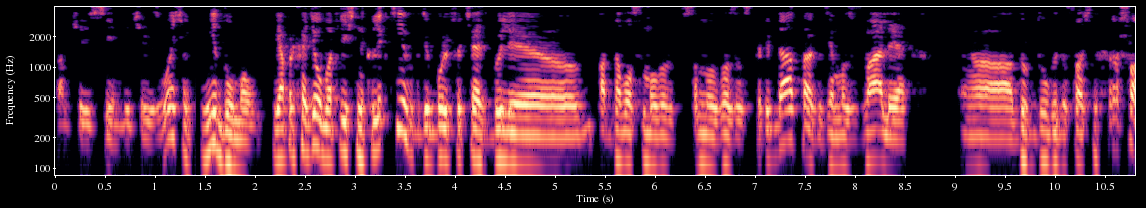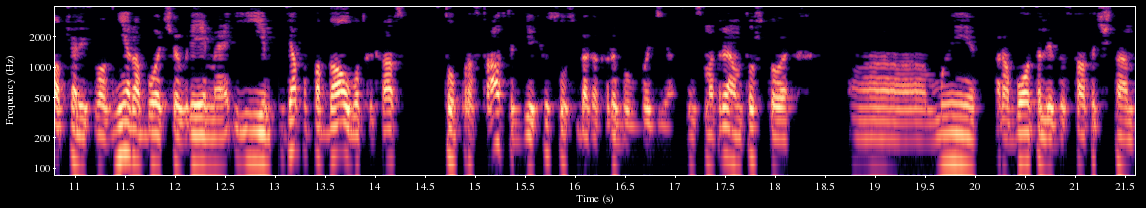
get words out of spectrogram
там через 7 или через 8, не думал. Я приходил в отличный коллектив, где большая часть были э, одного самого, со мной возраста ребята, где мы знали э, друг друга достаточно хорошо, общались во вне рабочее время, и я попадал вот как раз в то пространство, где я чувствовал себя как рыба в воде. Несмотря на то, что э, мы работали достаточно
